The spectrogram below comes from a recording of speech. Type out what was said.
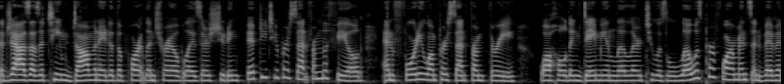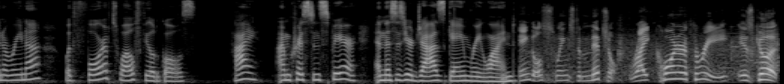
The Jazz as a team dominated the Portland Trailblazers, shooting 52% from the field and 41% from three, while holding Damian Lillard to his lowest performance in Vivint Arena with 4 of 12 field goals. Hi, I'm Kristen Spear, and this is your Jazz Game Rewind. Ingles swings to Mitchell. Right corner three is good.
